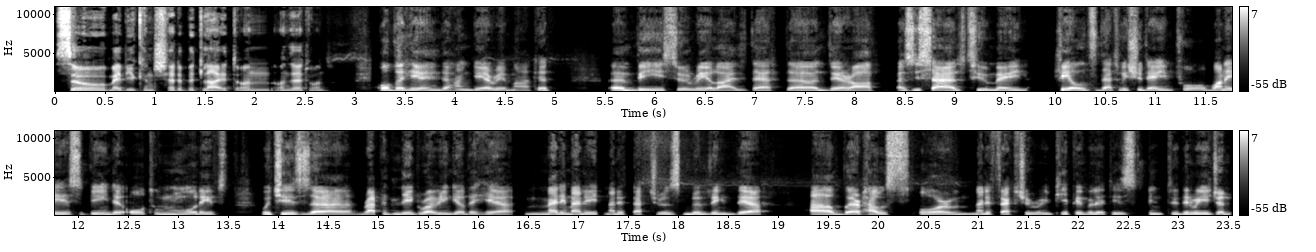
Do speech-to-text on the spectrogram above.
So maybe you can shed a bit light on, on that one. Over here in the Hungarian market, uh, we soon realized that uh, there are, as you said, two main fields that we should aim for. One is being the automotive, which is uh, rapidly growing over here. Many, many manufacturers moving their uh, warehouse or manufacturing capabilities into the region.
